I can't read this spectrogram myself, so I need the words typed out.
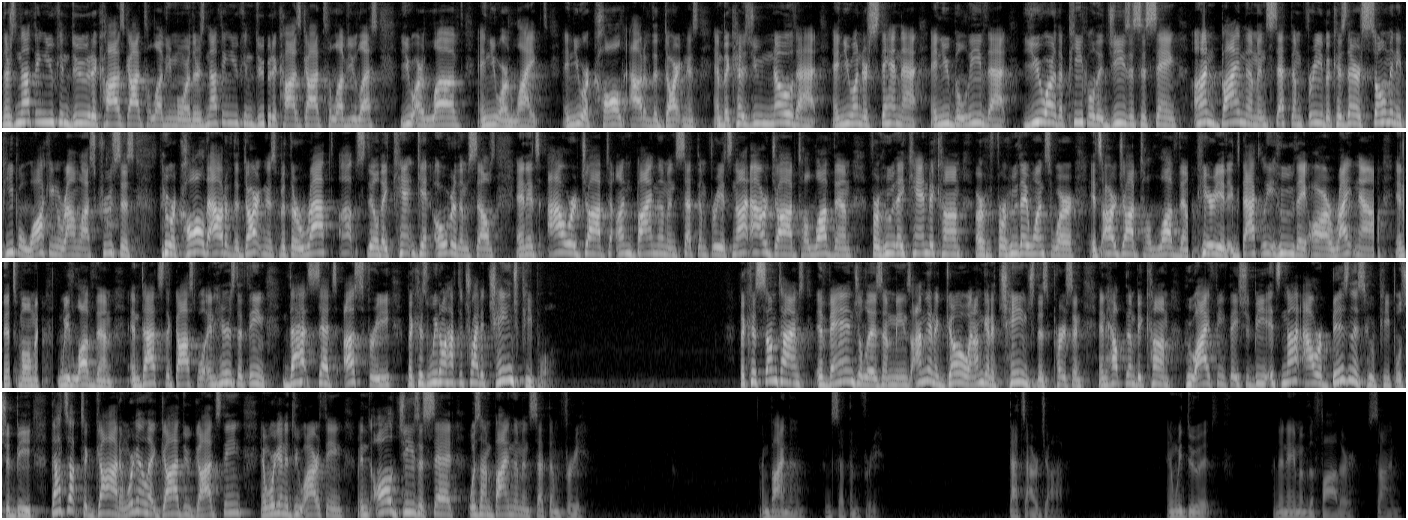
There's nothing you can do to cause God to love you more. There's nothing you can do to cause God to love you less. You are loved and you are liked and you are called out of the darkness. And because you know that and you understand that and you believe that, you are the people that Jesus is saying, unbind them and set them free because there are so many people walking around Las Cruces who are called out of the darkness, but they're wrapped up still. They can't get over themselves. And it's our job to unbind them and set them free. It's not our job to love them for who they can become or for who they once were. It's our job to love them, period. Exactly who they are right now in this moment. We love them. And that's the gospel. And here's the thing that sets us free because we don't have to try to change people. Because sometimes evangelism means I'm going to go and I'm going to change this person and help them become who I think they should be. It's not our business who people should be. That's up to God. And we're going to let God do God's thing and we're going to do our thing. And all Jesus said was unbind them and set them free. Unbind them and set them free. That's our job. And we do it in the name of the Father, Son.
